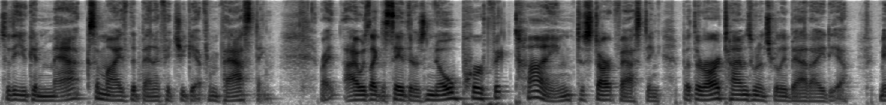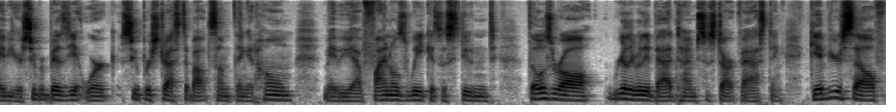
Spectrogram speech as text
so that you can maximize the benefits you get from fasting. Right? I always like to say there's no perfect time to start fasting, but there are times when it's really bad idea. Maybe you're super busy at work, super stressed about something at home, maybe you have finals week as a student. Those are all really really bad times to start fasting. Give yourself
